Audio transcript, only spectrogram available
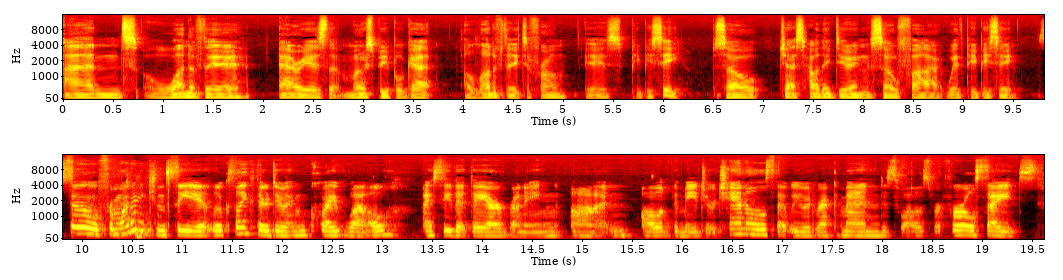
And one of the areas that most people get a lot of data from is PPC. So, Jess, how are they doing so far with PPC? So, from what I can see, it looks like they're doing quite well. I see that they are running on all of the major channels that we would recommend, as well as referral sites.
